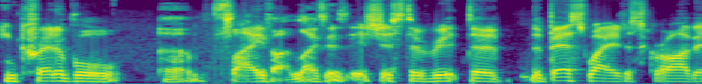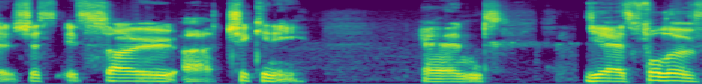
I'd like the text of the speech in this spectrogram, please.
incredible um, flavor. Like it's just the, the the best way to describe it. It's just it's so uh, chickeny, and yeah, it's full of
